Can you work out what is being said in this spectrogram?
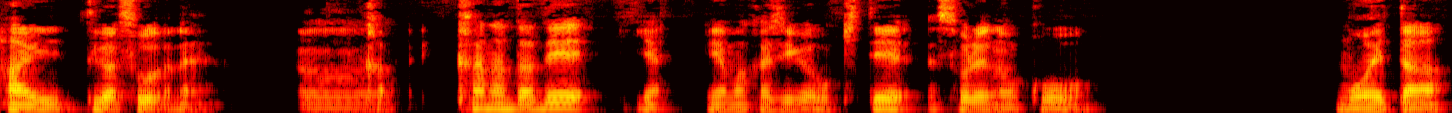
灰、てかそうだね。うん。かカナダでや山火事が起きて、それのこう、燃えた、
